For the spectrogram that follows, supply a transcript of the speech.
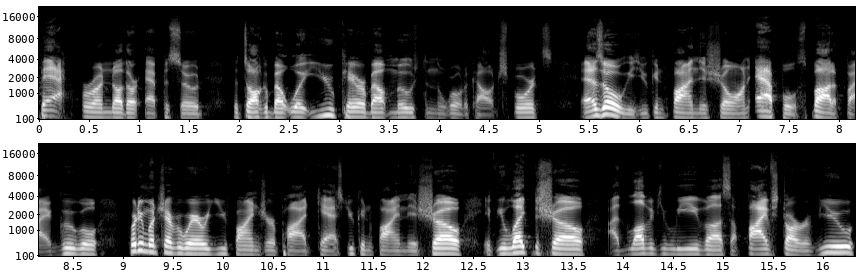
back for another episode to talk about what you care about most in the world of college sports. As always, you can find this show on Apple, Spotify, Google, pretty much everywhere you find your podcast. You can find this show. If you like the show, I'd love if you leave us a five star review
